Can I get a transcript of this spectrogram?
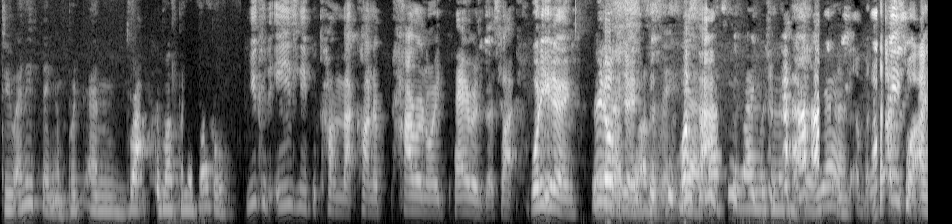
do anything and put and wrap them up in a bubble. You could easily become that kind of paranoid parent that's like, "What are you doing? Who Yeah, loves that's you? what I'm. What's Yeah, that?" That's the language I'm looking for. Yeah, That's what I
